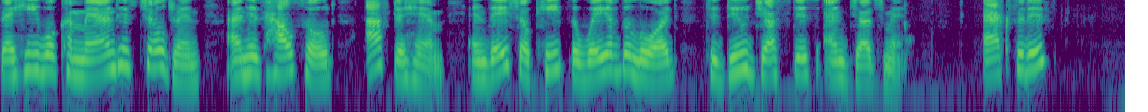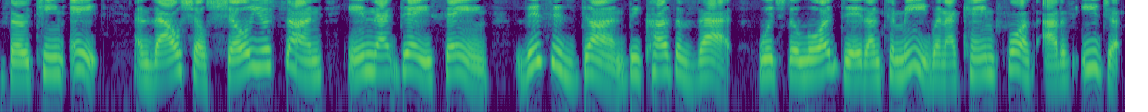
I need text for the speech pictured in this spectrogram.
that he will command his children and his household after him, and they shall keep the way of the Lord to do justice and judgment. Exodus 13 8. And thou shalt show your son in that day, saying, This is done because of that which the Lord did unto me when I came forth out of Egypt.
